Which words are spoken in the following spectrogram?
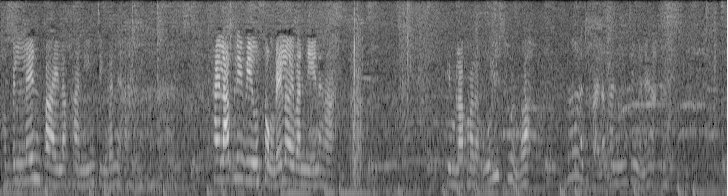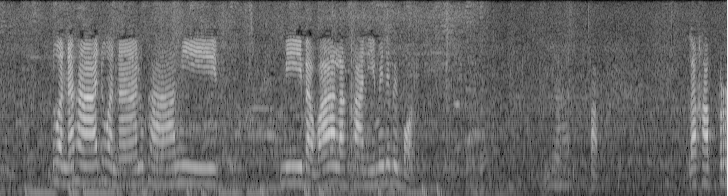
ทำเป็นเล่นไปราคานี้จริงๆปะเนี่ย ใครรับรีวิวส่งได้เลยวันนี้นะคะ พิมพ์รับมาแล้ว อุ้ยสวยว่ะบ้าจะขายราคานี้ ด่วนนะคะ ด่วนนะลูกค้ามีมีแบบว่าราคานี้ไม่ได้บ่อยๆขออนุญาตปรับ ราคาโปร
